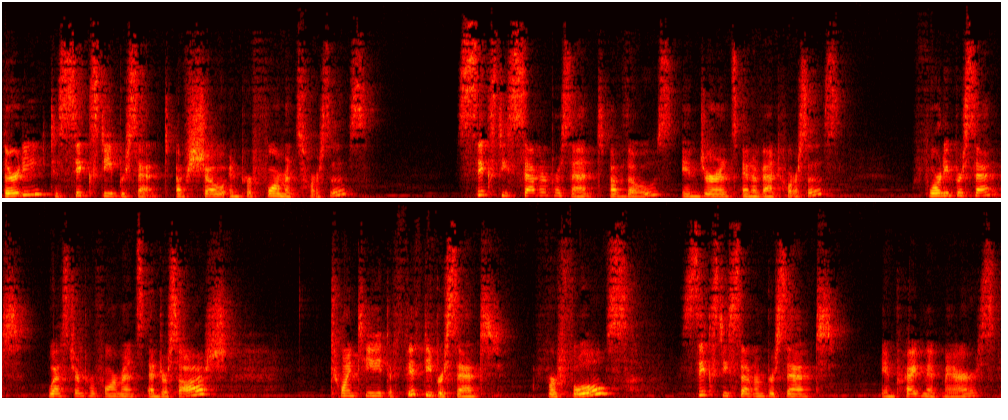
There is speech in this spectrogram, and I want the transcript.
30 to 60% of show and performance horses, 67% of those endurance and event horses, 40% Western performance and dressage, 20 to 50% for foals, 67% in pregnant mares,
